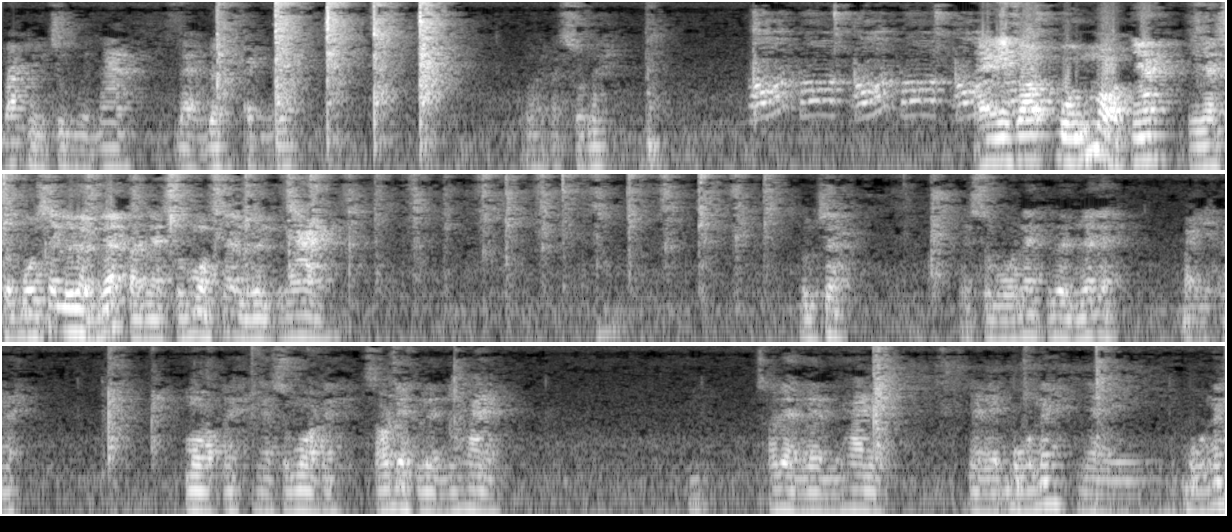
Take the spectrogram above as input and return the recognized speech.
bắc miền trung miền nam đều được, anh em nhé. Rồi số này đây là do 41 nhé. Thì nhà số 4 sẽ lớn nhất và nhà số 1 sẽ lớn thứ hai. Đúng chưa? Nhà số 4 này lớn nhất này. 7 điểm này. Một này nhà số 1 này. 6 điểm lên thứ hai này. 6 điểm lên thứ hai này. Nhà này 4 này nhà này 4 này.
